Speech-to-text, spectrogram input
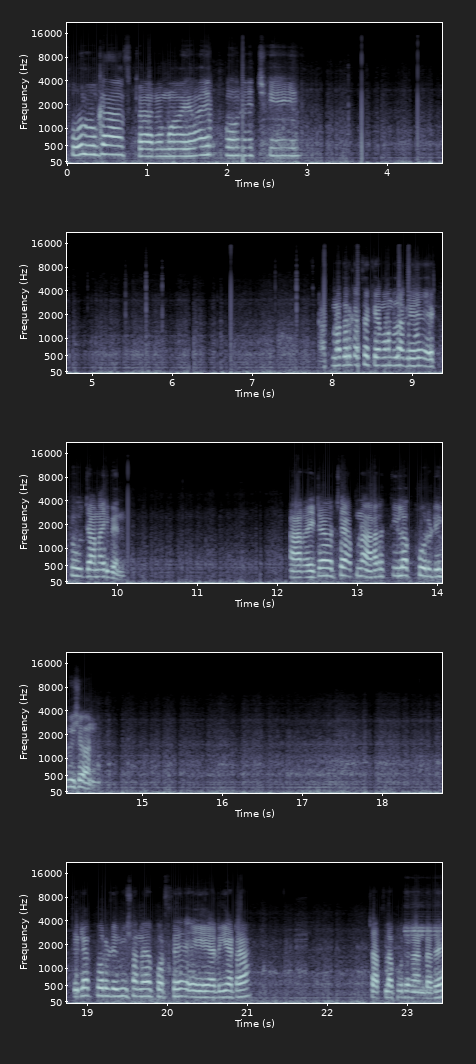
ফুল গাছটার মায়ায় পড়েছি। আপনাদের কাছে কেমন লাগে একটু জানাইবেন। আর এটা হচ্ছে আপনার তিলকপুর ডিভিশন। তিলকপুর ডিভিশনে পড়ছে এই এরিয়াটা চাতলাপুরের আন্ডারে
